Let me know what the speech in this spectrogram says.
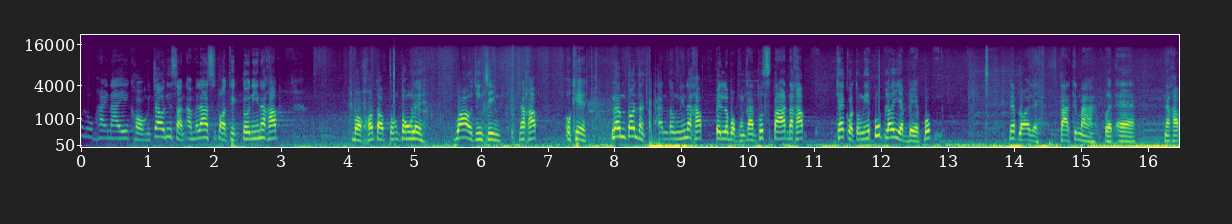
มาดูภายในของเจ้านิสสันอเมร่าสปอร์ตเทคตัวนี้นะครับ บอกขอตอบตรงๆเลย ว้าวจริง ๆนะครับ โอเค เริ่มต้นจากการตรงนี้นะครับ เป็นระบบของการพุชสตาร์ทนะครับ แค่กดตรงนี้ปุ๊บแล้วเหยียบเบรกปุ๊บ เรียบร้อยเลยสตาร์ทขึ้นมาเปิดแอร์นะครับ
